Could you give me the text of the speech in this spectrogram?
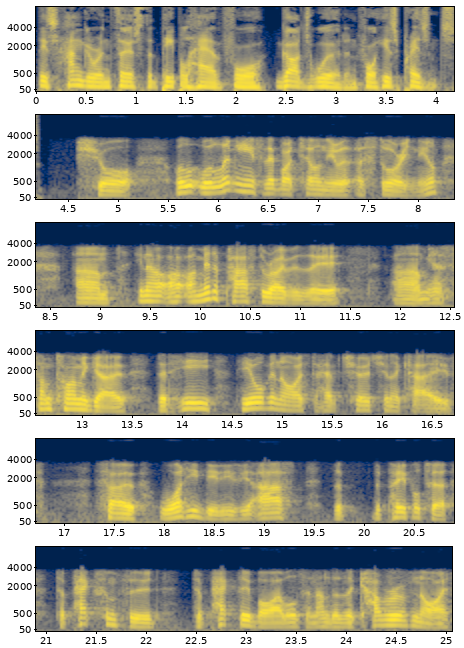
this hunger and thirst that people have for God's word and for His presence? Sure. Well, well, let me answer that by telling you a, a story, Neil. Um, you know, I, I, met a pastor over there, um, you know, some time ago that he he organised to have church in a cave. So what he did is he asked the the people to to pack some food, to pack their Bibles, and under the cover of night,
